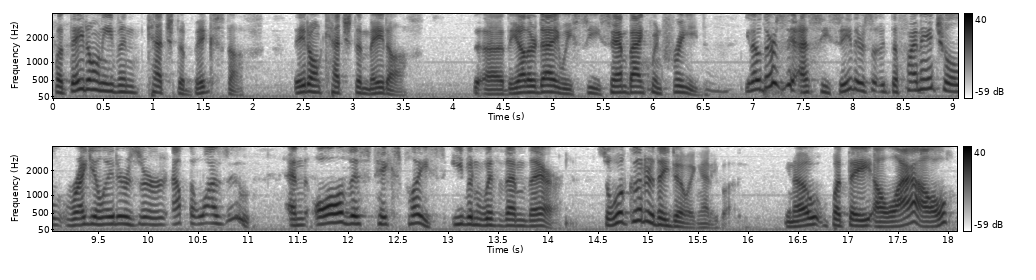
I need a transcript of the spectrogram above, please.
But they don't even catch the big stuff. They don't catch the madoff. Uh, the other day we see sam bankman fried you know there's the sec there's the financial regulators are out the wazoo. And all this takes place even with them there. So what good are they doing anybody? You know but they allow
